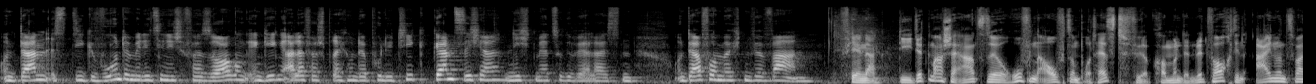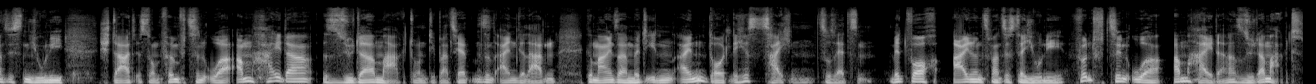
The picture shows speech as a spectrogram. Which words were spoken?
Und dann ist die gewohnte medizinische Versorgung entgegen aller Versprechungen der Politik ganz sicher nicht mehr zu gewährleisten. Und davor möchten wir warnen. Vielen Dank. Die Dithmarscher Ärzte rufen auf zum Protest für kommenden Mittwoch, den 21. Juni. Start ist um 15 Uhr am Haider Südermarkt und die Patienten sind eingeladen, gemeinsam mit ihnen ein deutliches Zeichen zu setzen. Mittwoch, 21. Juni, 15 Uhr am Haider Südermarkt.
